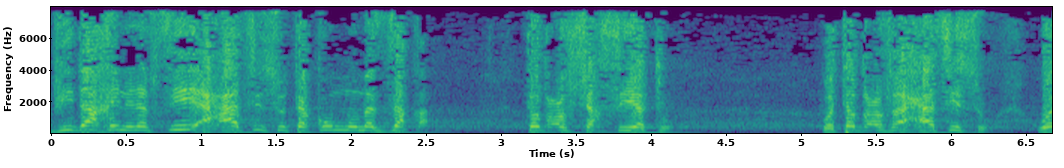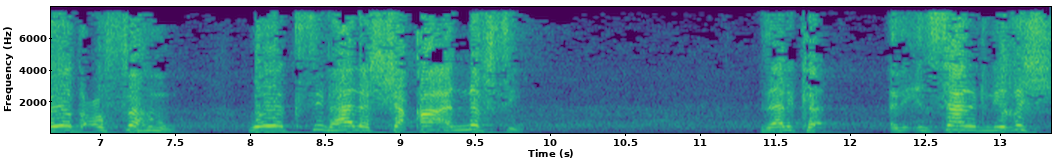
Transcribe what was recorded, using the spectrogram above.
في داخل نفسه أحاسيسه تكون ممزقة. تضعف شخصيته وتضعف أحاسيسه ويضعف فهمه ويكسب هذا الشقاء النفسي. ذلك الإنسان اللي غش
